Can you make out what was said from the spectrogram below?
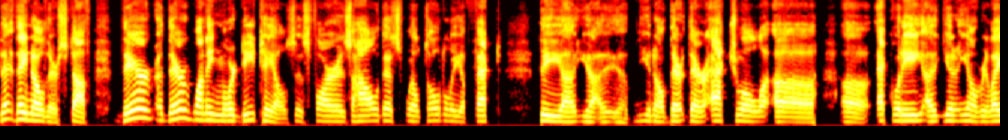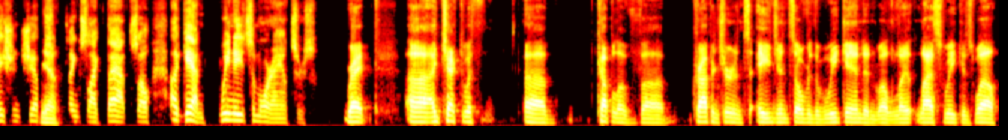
they, they know their stuff. They're they're wanting more details as far as how this will totally affect the uh, you, uh, you know their their actual uh, uh, equity, uh, you, you know, relationships, yeah. things like that. So again, we need some more answers. Right. Uh, I checked with a uh, couple of uh, crop insurance agents over the weekend and well last week as well.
